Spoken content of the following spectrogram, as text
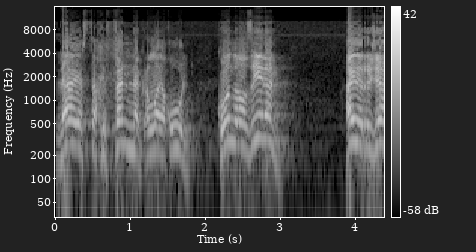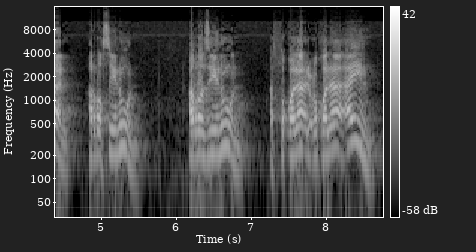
لا يستخفنك. الله يقول كن رزينا. أين الرجال؟ الرصينون. الرزينون. الثقلاء العقلاء. أين؟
